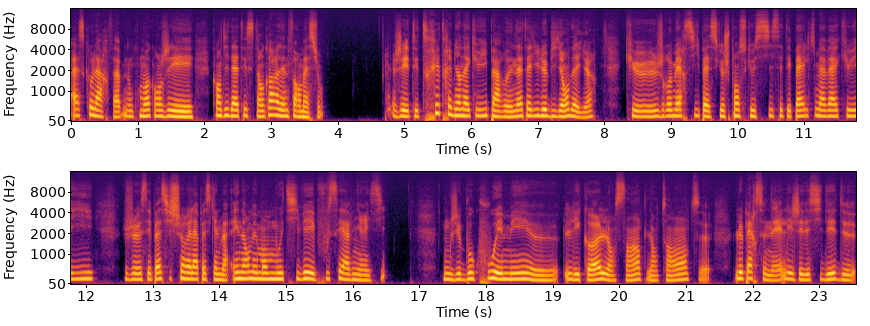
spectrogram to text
à Scholar Fab. Donc, moi, quand j'ai candidaté, c'était encore à l'information. J'ai été très, très bien accueillie par euh, Nathalie Lebillan, d'ailleurs, que je remercie parce que je pense que si c'était pas elle qui m'avait accueillie, je ne sais pas si je serai là parce qu'elle m'a énormément motivée et poussée à venir ici. Donc j'ai beaucoup aimé euh, l'école, l'enceinte, l'entente, euh, le personnel et j'ai décidé de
